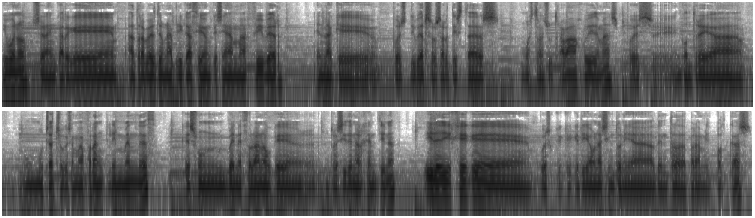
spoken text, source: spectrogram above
Y bueno, se la encargué a través de una aplicación que se llama Fiverr, en la que pues diversos artistas muestran su trabajo y demás. Pues eh, encontré a un muchacho que se llama Franklin Méndez, que es un venezolano que reside en Argentina, y le dije que, pues, que, que quería una sintonía de entrada para mi podcast.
